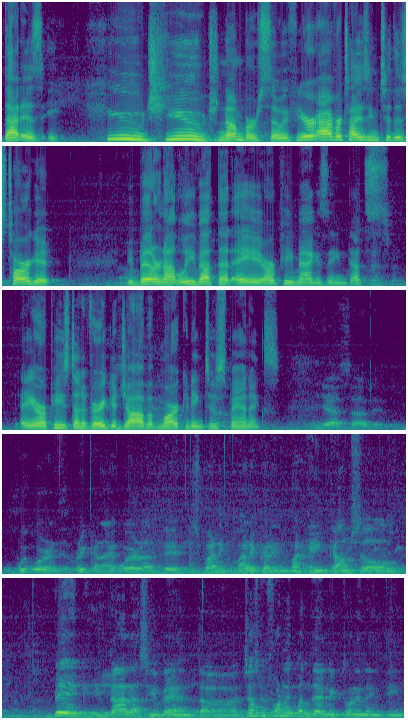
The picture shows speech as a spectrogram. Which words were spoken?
That is a huge, huge number. So if you're advertising to this target, you better not leave out that AARP magazine. That's, AARP's done a very good job of marketing to Hispanics. Yes, uh, we were, Rick and I were at the Hispanic Marketing, Marketing Council big Dallas event uh, just before the pandemic, 2019.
